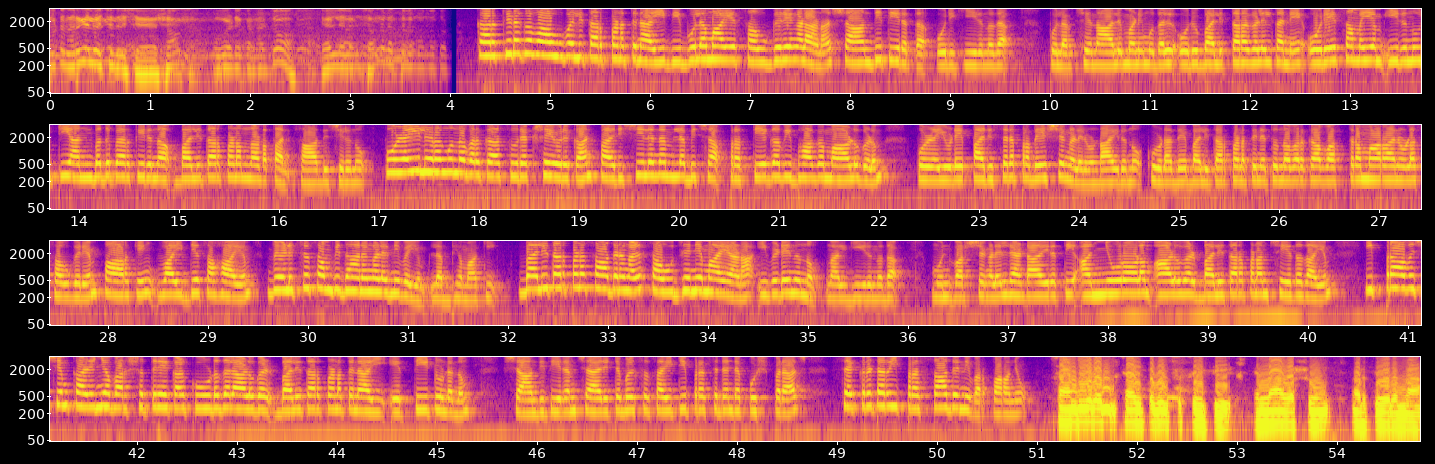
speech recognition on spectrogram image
തൊട്ട് നിറകയിൽ വെച്ചതിന് ശേഷം പൂവെടുക്കണം കേട്ടോ എള്ളിലും ചന്ദനത്തിലും ഒന്ന് തൊട്ട് കർക്കിടക വാവുബലി തർപ്പണത്തിനായി വിപുലമായ സൗകര്യങ്ങളാണ് ശാന്തി തീരത്ത് ഒരുക്കിയിരുന്നത്. പുലർച്ചെ നാലു മണി മുതൽ ഒരു ബലിത്തറകളിൽ തന്നെ ഒരേ സമയം ഇരുന്നൂറ്റി അൻപത് പേർക്കിരുന്ന് ബലിതർപ്പണം നടത്താൻ സാധിച്ചിരുന്നു. പുഴയിലിറങ്ങുന്നവർക്ക് സുരക്ഷയൊരുക്കാൻ പരിശീലനം ലഭിച്ച പ്രത്യേക വിഭാഗം ആളുകളും പുഴയുടെ പരിസര പ്രദേശങ്ങളിലുണ്ടായിരുന്നു. കൂടാതെ ബലിതർപ്പണത്തിനെത്തുന്നവർക്ക് വസ്ത്രം മാറാനുള്ള സൗകര്യം പാർക്കിംഗ് വൈദ്യസഹായം വെളിച്ച സംവിധാനങ്ങൾ എന്നിവയും ലഭ്യമാക്കി. ബലിതർപ്പണ സാധനങ്ങൾ സൗജന്യമായാണ് ഇവിടെ നിന്നും നൽകിയിരുന്നത്. മുൻ വർഷങ്ങളിൽ രണ്ടായിരത്തി അഞ്ഞൂറോളം ആളുകൾ ബലിതർപ്പണം ചെയ്തതായും ഇപ്രാവശ്യം കഴിഞ്ഞ വർഷത്തിനേക്കാൾ കൂടുതൽ ആളുകൾ ബലിതർപ്പണത്തിനായി എത്തിയിട്ടുണ്ടെന്നും Shanthitheeram charitable society president Pushparaj secretary Prasad എന്നിവർ പറഞ്ഞു. ശാന്തിതീരം ചാരിറ്റബിൾ സൊസൈറ്റി എല്ലാ വർഷവും നടത്തിവരുന്ന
